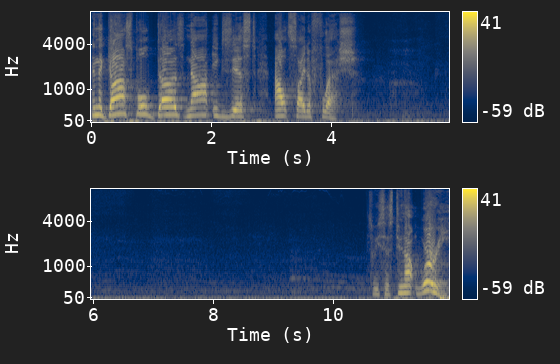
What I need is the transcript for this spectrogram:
And the gospel does not exist outside of flesh. So he says, Do not worry.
